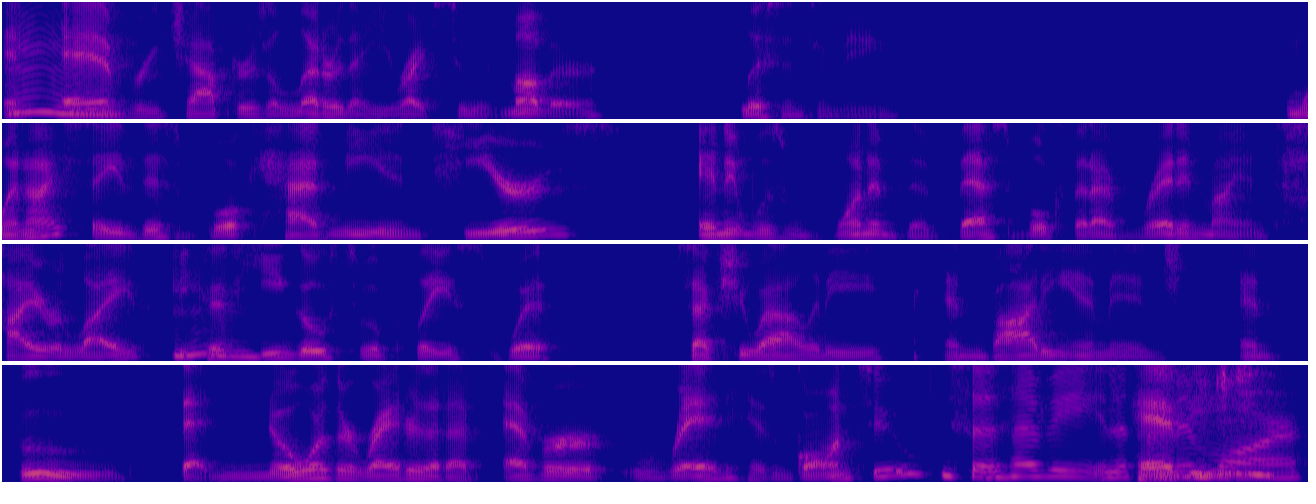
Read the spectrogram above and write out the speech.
And Mm. every chapter is a letter that he writes to his mother. Listen to me. When I say this book had me in tears, and it was one of the best books that I've read in my entire life because Mm. he goes to a place with sexuality and body image and food that no other writer that I've ever read has gone to. You said heavy, and it's Heavy. a memoir.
